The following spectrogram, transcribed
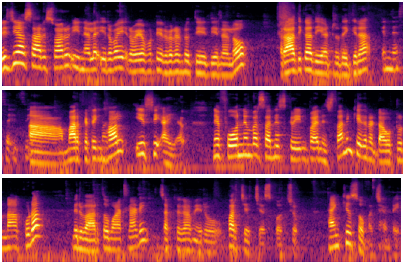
విజయ సారీస్ వారు ఈ నెల ఇరవై ఇరవై ఒకటి ఇరవై రెండు తేదీలలో రాధికా థియేటర్ దగ్గర మార్కెటింగ్ హాల్ ఈసీఐఆర్. నేను ఫోన్ నెంబర్స్ అన్ని స్క్రీన్ పైన ఇస్తాను. ఇంకేదైనా డౌట్ ఉన్నా కూడా మీరు వారితో మాట్లాడి చక్కగా మీరు పర్చేజ్ చేసుకోవచ్చు. థ్యాంక్ యూ సో మచ్ అండి.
